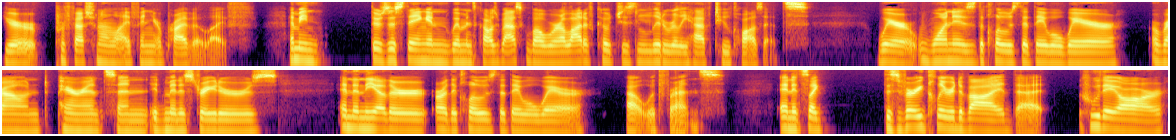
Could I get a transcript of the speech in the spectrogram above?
your professional life and your private life. I mean, there's this thing in women's college basketball where a lot of coaches literally have two closets, where one is the clothes that they will wear around parents and administrators, and then the other are the clothes that they will wear out with friends. And it's like this very clear divide that who they are,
